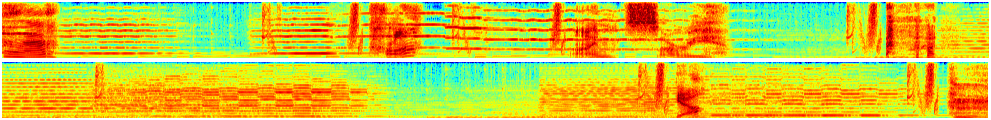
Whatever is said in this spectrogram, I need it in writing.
Hmm. huh? I'm sorry. yeah? Hmm.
